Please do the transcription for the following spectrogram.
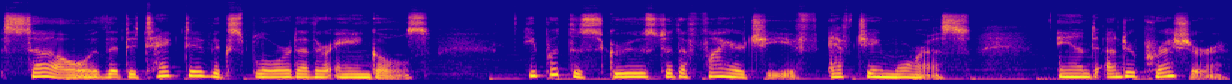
So the detective explored other angles. He put the screws to the fire chief, F.J. Morris, and under pressure,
